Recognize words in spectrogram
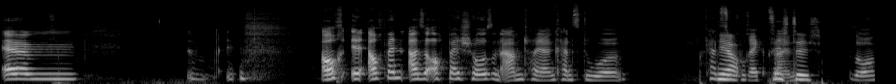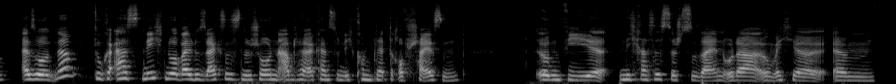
Ähm, auch, auch wenn, also auch bei Shows und Abenteuern kannst du, kannst ja, du korrekt sein. richtig. So, also, ne, du hast nicht nur, weil du sagst, es ist eine Show, ein Abenteuer, kannst du nicht komplett drauf scheißen, irgendwie nicht rassistisch zu sein oder irgendwelche ähm,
